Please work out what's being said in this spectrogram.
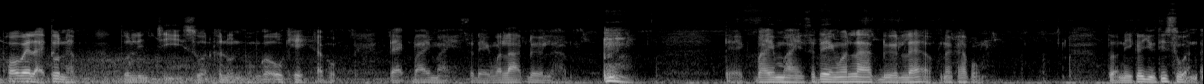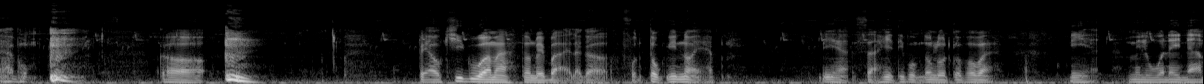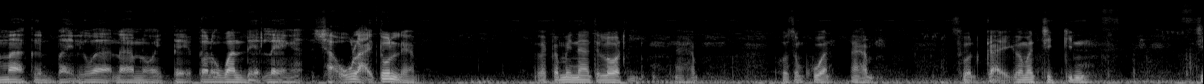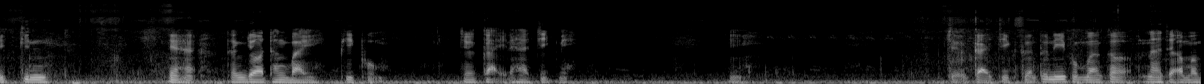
เพราะไว้หลายต้นครับต้นลิ้นจี่สวนขนุนผมก็โอเคครับผมแตกใบใหม่ แสดงว่ารากเดินแล้วครับ แตกใบใหม่แสดงว่ารากเดินแล้วนะครับผม ตอนนี้ก็อยู่ที่สวนนะครับผม ก็ไปเอาขี้วัวมาตอนบ่ายๆแล้วก็ฝนตกนิดหน่อยครับ นี่ฮะสาเหตุที่ผมต้องลดก็เพราะว่า นี่ฮะไม่รู้ว่าได้น้ำมากเกินไปหรือว่าน้ำน้อย แต่ตอนลาวันแดดแรงฮะเฉาหลายต้นเลยครับ แล้วก็ไม่น่าจะรอดอีกนะครับ พอสมควรนะครับ ส่วนไก่ก็มาจิกกิน จิกกิน เนี่ยฮะทั้งยอดทั้งใบพริกผม เจอไก่นะฮะจิกนี่นี่เจอไก่จิกส่วนตัวนี้ผมว่าก็น่าจะเอามา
